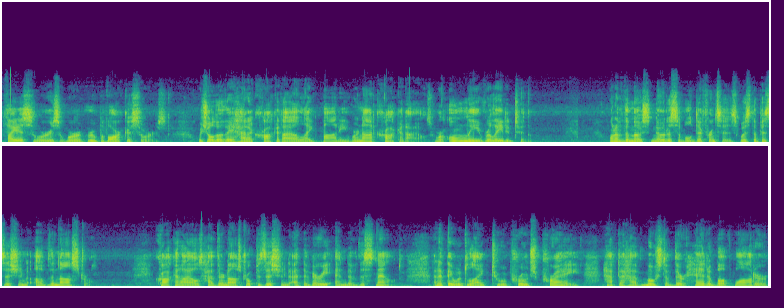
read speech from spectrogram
Phytosaurs were a group of archosaurs, which although they had a crocodile-like body, were not crocodiles, were only related to them. One of the most noticeable differences was the position of the nostril. Crocodiles have their nostril positioned at the very end of the snout, and if they would like to approach prey, have to have most of their head above water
